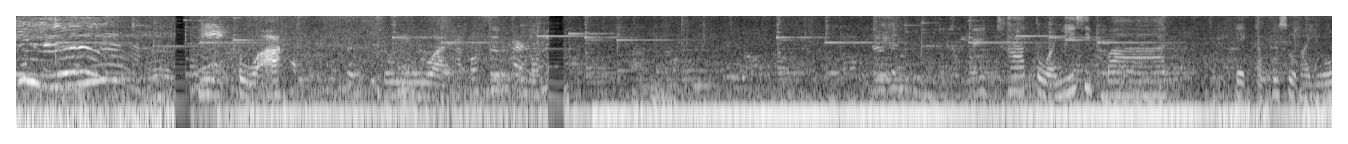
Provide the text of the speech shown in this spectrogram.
ขึ้นเรือนี่ตัวด้วยค่าตั๋ว 20 บาท เด็กกับผู้สูงอายุ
